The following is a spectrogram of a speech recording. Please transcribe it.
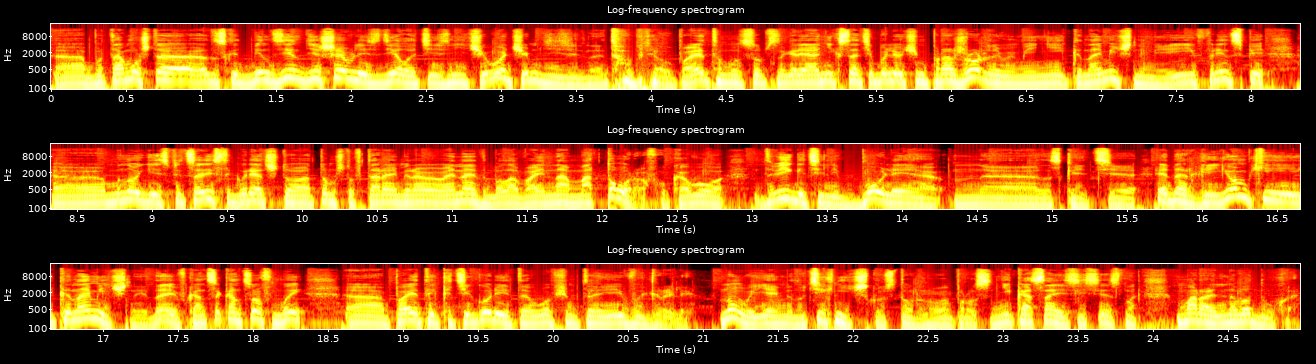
Э, потому что, так сказать, бензин дешевле сделать из ничего, чем дизельное топливо. Поэтому, собственно говоря, они, кстати, были очень прожорливыми, неэкономичными. И, в принципе, э, многие специалисты говорят, что о том, что Вторая мировая война это была война моторов, у кого двигатели более, э, так сказать, энергоемкие и экономичные, да, и в конце концов мы по этой категории-то, в общем-то, и выиграли. Ну, я имею в виду техническую сторону вопроса, не касаясь, естественно, морального духа.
